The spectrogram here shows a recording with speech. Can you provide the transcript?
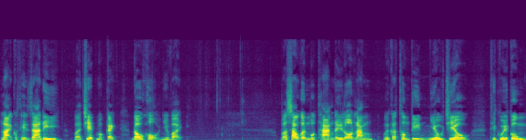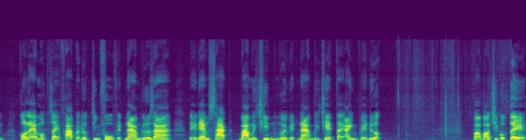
lại có thể ra đi và chết một cách đau khổ như vậy. Và sau gần một tháng đầy lo lắng với các thông tin nhiều chiều thì cuối cùng có lẽ một giải pháp đã được chính phủ Việt Nam đưa ra để đem xác 39 người Việt Nam bị chết tại Anh về nước. Và báo chí quốc tế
